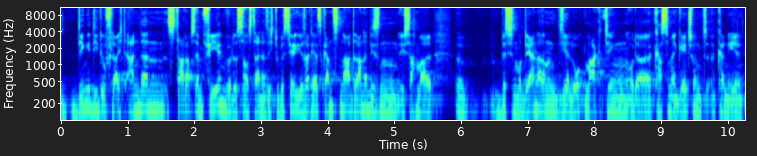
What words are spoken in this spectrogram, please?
Dinge, die du vielleicht anderen Startups empfehlen würdest aus deiner Sicht? Du bist ja, ihr seid jetzt ganz nah dran an diesen, ich sag mal, äh, bisschen moderneren Dialogmarketing oder Customer Engagement Kanälen.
